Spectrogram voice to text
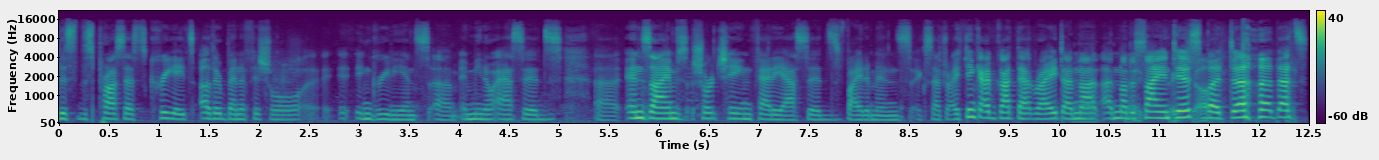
this this process creates other beneficial uh, ingredients, um, amino acids, uh, enzymes, short chain fatty acids, vitamins, etc. I think I've got that right. I'm not I'm not a scientist, but uh, that's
